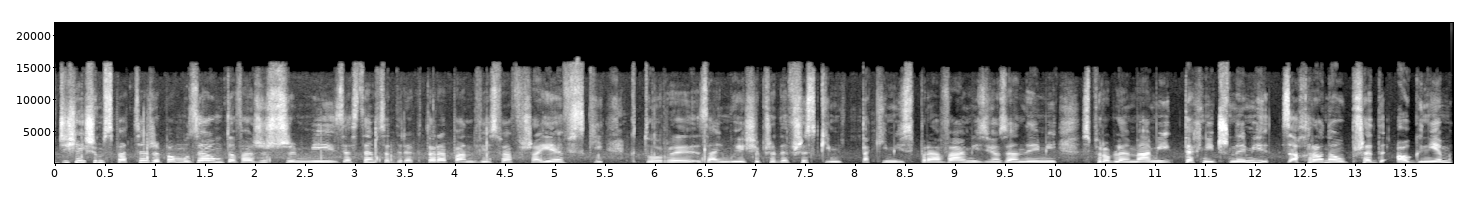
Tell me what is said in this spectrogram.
W dzisiejszym spacerze po muzeum towarzyszy mi zastępca dyrektora, pan Wiesław Szajewski, który zajmuje się przede wszystkim takimi sprawami związanymi z problemami technicznymi, z ochroną przed ogniem,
